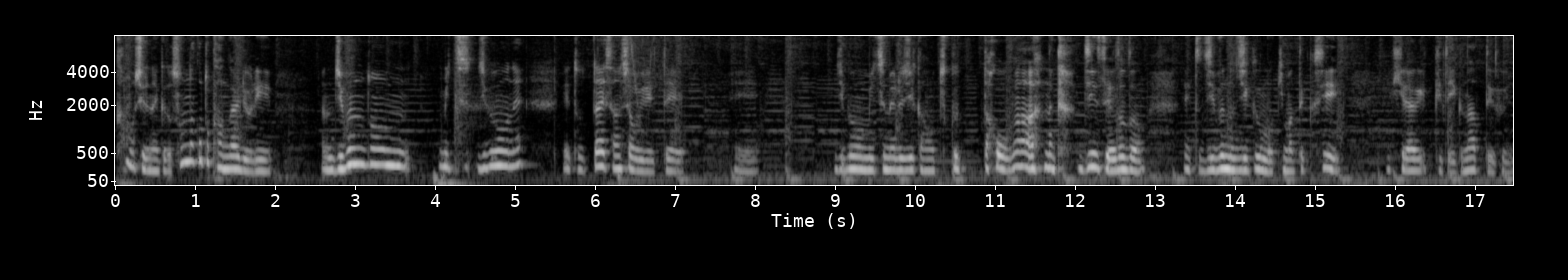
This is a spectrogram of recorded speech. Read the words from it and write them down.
かもしれないけどそんなこと考えるよりあの自分の自分をね、えーと、第三者を入れて、えー、自分を見つめる時間を作った方がなんか人生をどんどん、えーと、自分の軸も決まっていくし開けていくなっていうふうに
